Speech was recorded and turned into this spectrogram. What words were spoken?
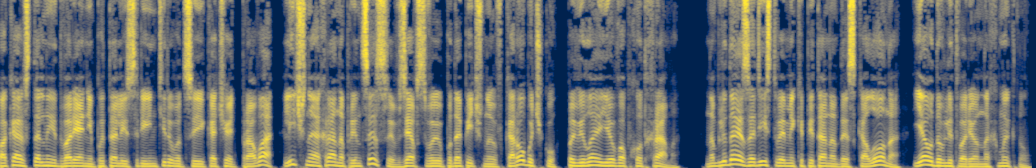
Пока остальные дворяне пытались сориентироваться и качать права, личная охрана принцессы, взяв свою подопечную в коробочку, повела ее в обход храма. Наблюдая за действиями капитана Дескалона, я удовлетворенно хмыкнул.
